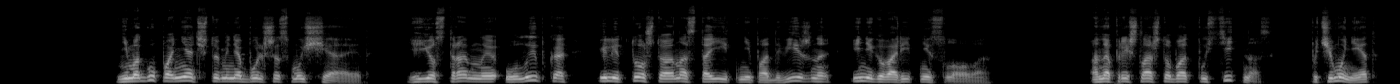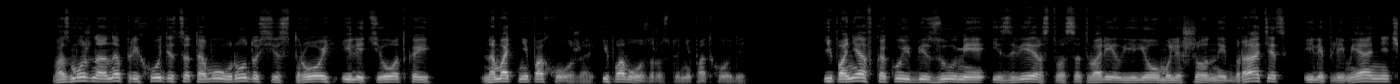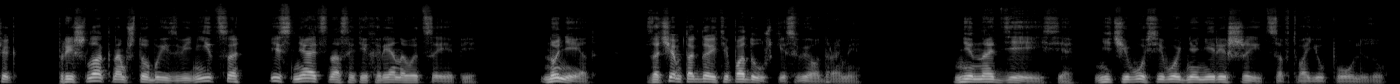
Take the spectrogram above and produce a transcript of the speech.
Не могу понять, что меня больше смущает. Ее странная улыбка или то, что она стоит неподвижно и не говорит ни слова. Она пришла, чтобы отпустить нас? Почему нет? Возможно, она приходится тому уроду сестрой или теткой. На мать не похожа и по возрасту не подходит. И поняв, какое безумие и зверство сотворил ее умалишенный братец или племянничек, пришла к нам, чтобы извиниться и снять с нас эти хреновые цепи. Но нет. Зачем тогда эти подушки с ведрами? Не надейся, ничего сегодня не решится в твою пользу.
